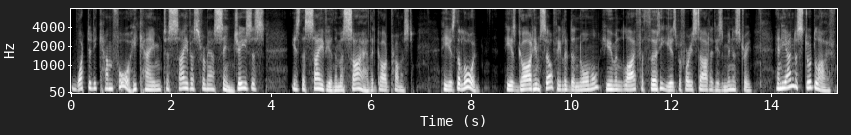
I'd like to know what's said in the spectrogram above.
What did he come for? He came to save us from our sin. Jesus is the Saviour, the Messiah that God promised. He is the Lord. He is God Himself. He lived a normal human life for 30 years before He started His ministry, and He understood life.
